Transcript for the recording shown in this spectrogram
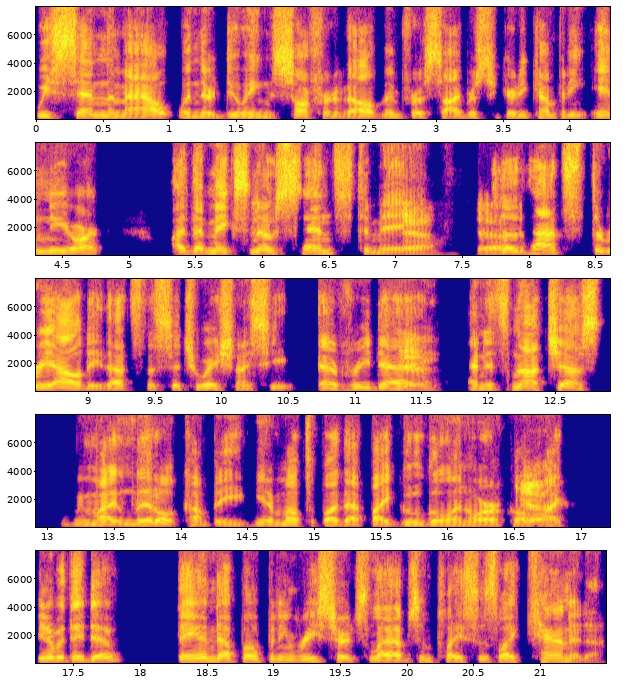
we send them out when they're doing software development for a cybersecurity company in new york uh, that makes no sense to me yeah yeah. So that's the reality. That's the situation I see every day. Yeah. And it's not just my little company, you know, multiply that by Google and Oracle. Yeah. Like, you know what they do? They end up opening research labs in places like Canada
